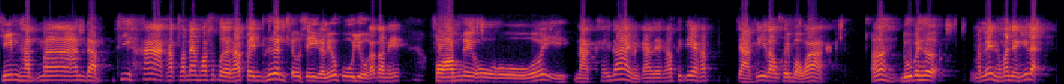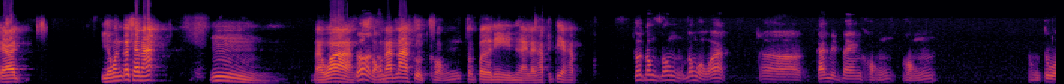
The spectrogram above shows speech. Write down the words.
ทีมถัดมาอันดับที่ห้าครับท็อตแนมฮอสเปอร์ครับ เป็นเพื่อนเชลซีกับลิเวอร์พูลอยู่ครับตอนนี้ ฟอร์มเนี่ยโอ้โหหนักใช้ได้เหมือนกันเลยครับพี่เตี้ยครับ จากที่เราเคยบอกว่า เออดูไปเถอะ มันเล่นของมันอย่างนี้แหละ แต่เดี๋ยวมันก็ชนะ อืม แต่ว่าก็สองนัดล่าสุดของสเปอร์นี่เหนื่อยแล้วครับพี่เตี้ยครับ ก็ต้องต้องต้องบอกว่าเอ่อการเปลี่ยนแปลงของของ ของตัว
